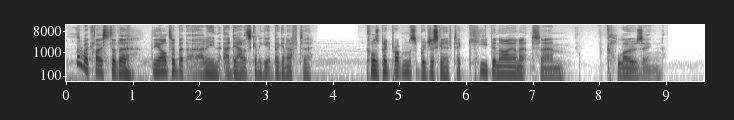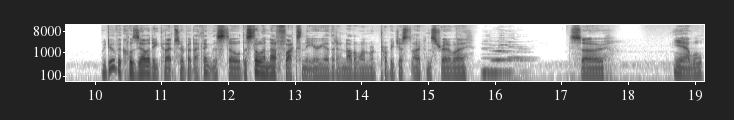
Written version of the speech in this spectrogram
A little bit close to the, the altar, but I mean I doubt it's going to get big enough to cause big problems. We're just going to have to keep an eye on it um, closing. We do have a causality collapser, but I think there's still there's still enough flux in the area that another one would probably just open straight away. So yeah, we'll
